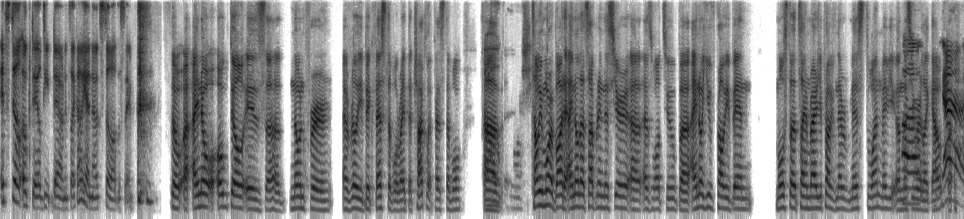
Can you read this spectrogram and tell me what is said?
it's still Oakdale deep down. It's like, oh yeah, no, it's still all the same. so uh, I know Oakdale is uh, known for a really big festival, right? The Chocolate Festival. Uh, oh, tell me more about it. I know that's happening this year uh, as well too, but I know you've probably been most of the time, right? You probably never missed one, maybe unless you were like out. Yeah,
